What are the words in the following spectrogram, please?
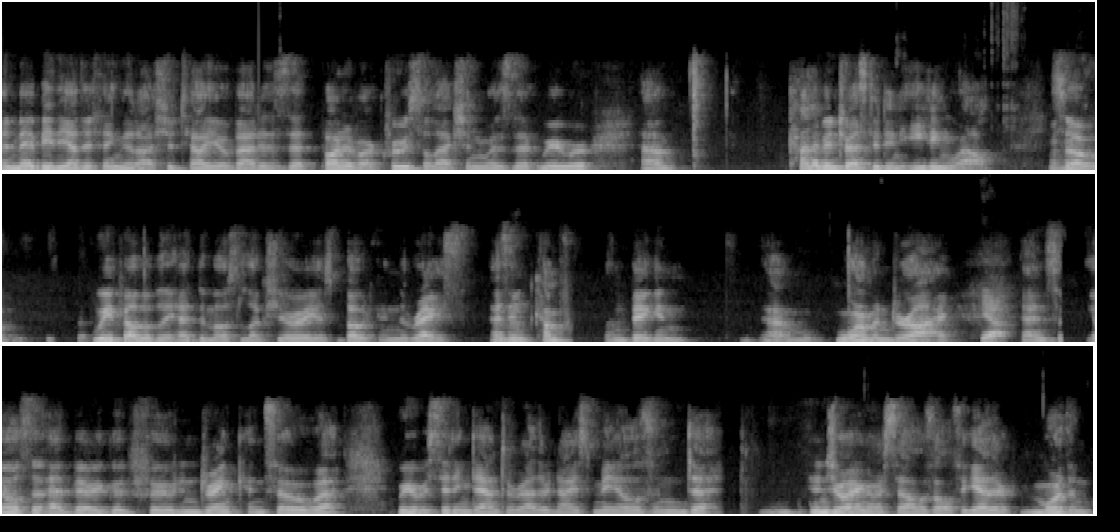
And maybe the other thing that I should tell you about is that part of our crew selection was that we were um, kind of interested in eating well. So we probably had the most luxurious boat in the race, as in comfortable and big and um, warm and dry. Yeah. And so we also had very good food and drink. And so uh, we were sitting down to rather nice meals and uh, enjoying ourselves all together more than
